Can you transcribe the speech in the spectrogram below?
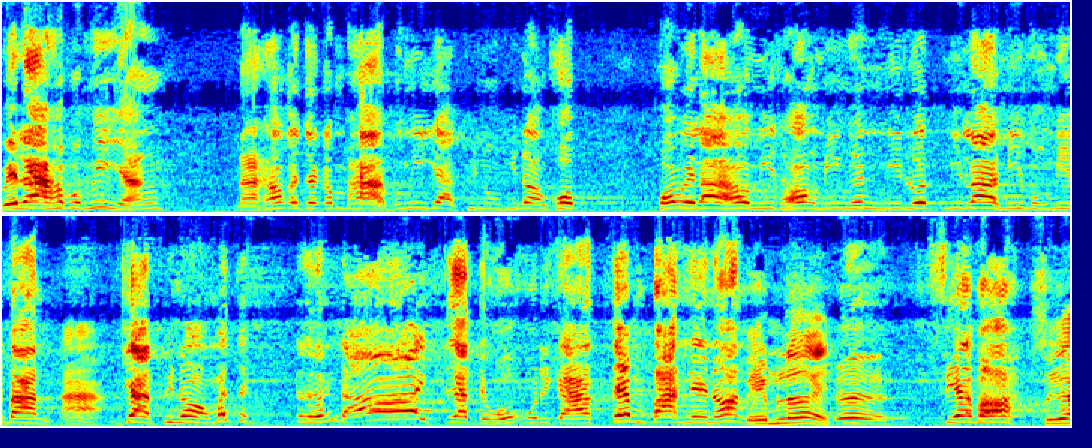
เวลาเขาบ่มีหยังนะเขาก็จะกำพร้าบ่มีญาติพี่น้องพี่น้องครบเพราะเวลาเขามีท้องมีเงินมีรถมีล่ามีมงมีบ้านอ่า ญาติพี่น้องมันจะจะทั้งได้ญาติโหกุฎิกาเต็มบ้านแน่นอนเต็มเลย เออ เสียบ่ เสือ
